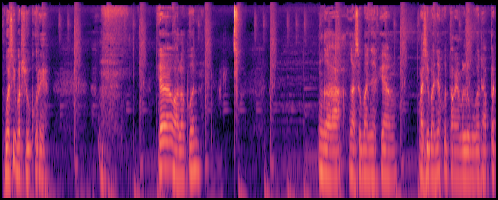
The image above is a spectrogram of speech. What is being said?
Gue sih bersyukur ya. Ya walaupun nggak nggak sebanyak yang masih banyak utang yang belum gue dapet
